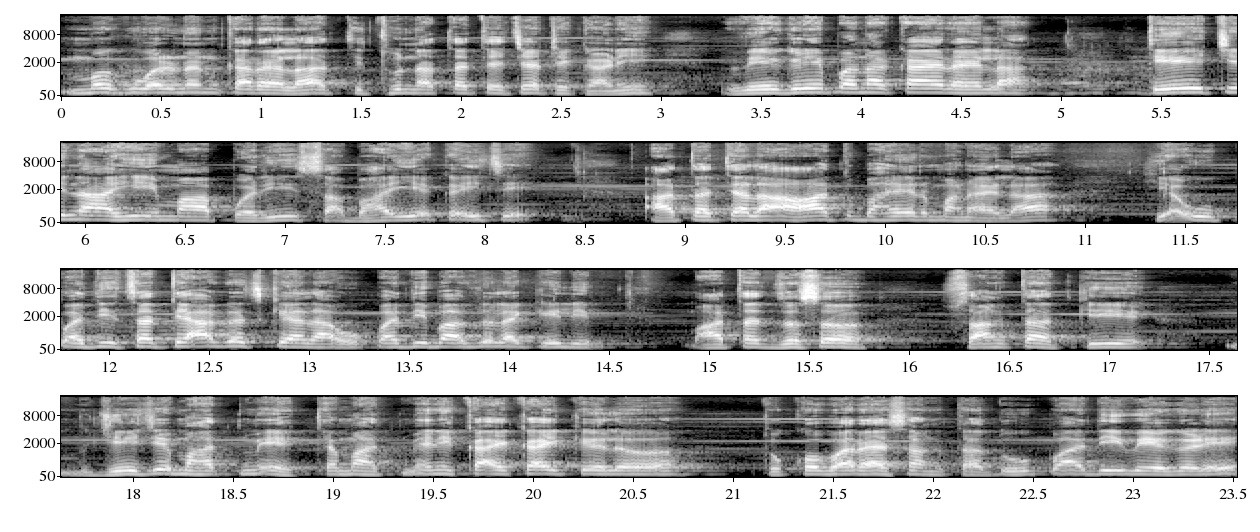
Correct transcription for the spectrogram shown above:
मग वर्णन करायला तिथून आता त्याच्या ठिकाणी वेगळेपणा काय राहिला? तेच नाही मा परी सबाह्य कैचे आता त्याला आत बाहेर म्हणायला या उपाधीचा त्यागच केला उपाधी बाजूला केली. आता जसं सांगतात की जे जे महात्मे आहेत त्या महात्म्याने काय काय केलं? तुकोबाराय सांगतात उपाधी वेगळे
